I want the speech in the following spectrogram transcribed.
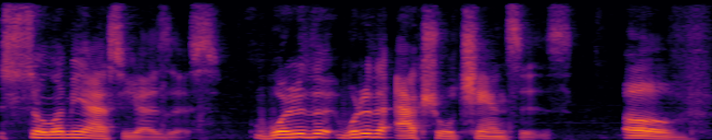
so let me ask you guys this what are the what are the actual chances of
